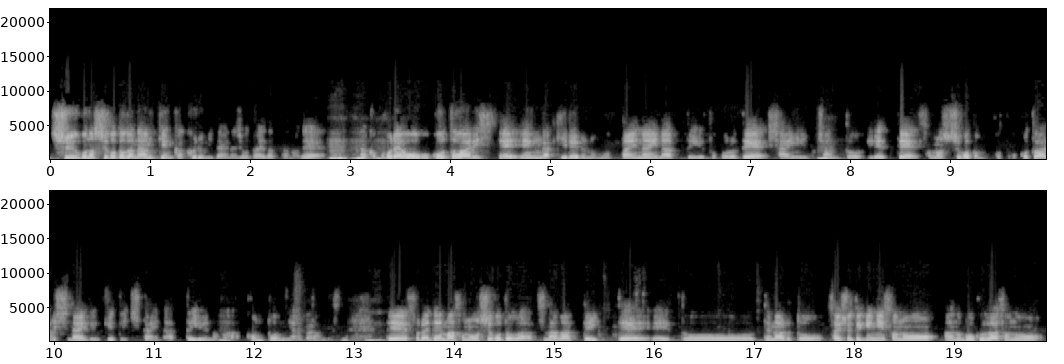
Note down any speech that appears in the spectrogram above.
週5の仕事が何件か来るみたいな状態だったので、うんなんかこれをお断りして縁が切れるのもったいないなっていうところで、社員をちゃんと入れて、その仕事もお断りしないで受けていきたいなっていうのが根本にあったんですね。うんで、それでまあそのお仕事がつながっていって、えっ、と、ってなると、最終的にその、あの僕がその、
